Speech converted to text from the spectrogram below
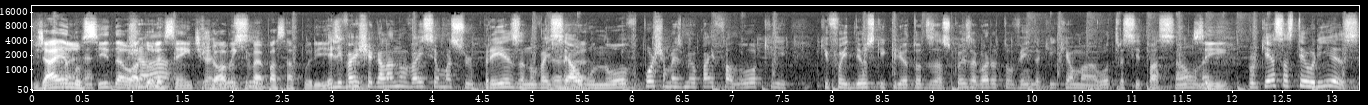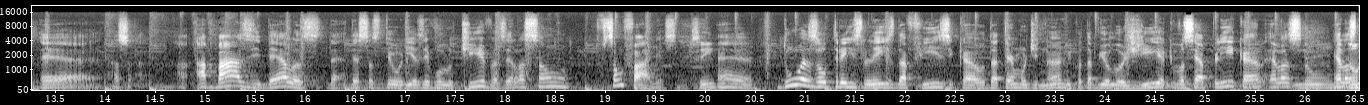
Já Mas, elucida o já- adolescente já jovem que elucida. vai passar por isso. Ele vai né? chegar lá, não vai ser uma surpresa, não vai ser Aham. algo novo. Poxa, mas meu pai falou que, que foi Deus que criou todas as coisas, agora eu tô vendo aqui que é uma outra situação, né? Sim. Porque essas teorias, é, as- a, a base delas, dessas teorias evolutivas, elas são, são falhas. Sim. É, duas ou três leis da física, ou da termodinâmica, ou da biologia que você aplica, elas Não- elas não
